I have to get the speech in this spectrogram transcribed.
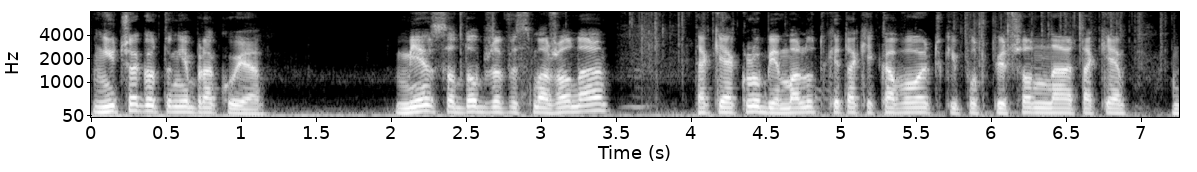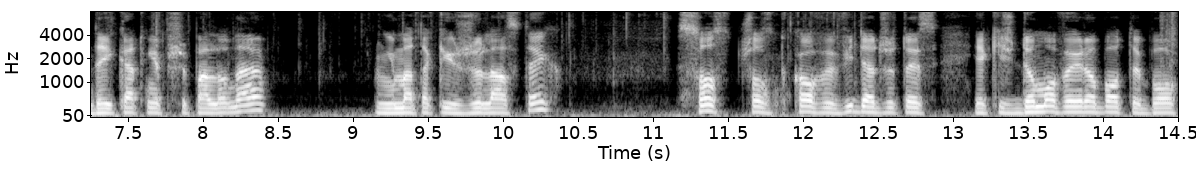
Niczego tu nie brakuje. Mięso dobrze wysmażone, takie jak lubię, malutkie takie kawałeczki podpieczone, takie delikatnie przypalone. Nie ma takich żylastych. Sos czosnkowy, widać, że to jest jakiejś domowej roboty, bo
